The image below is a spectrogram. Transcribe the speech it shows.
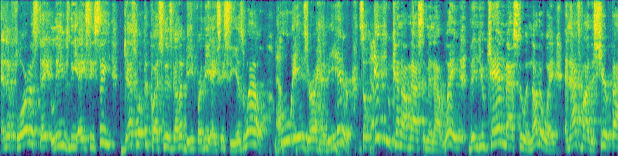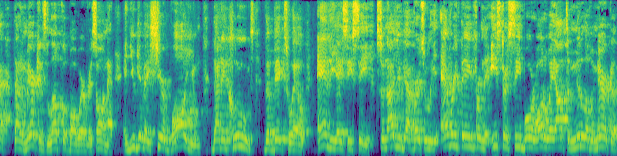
And if Florida State leaves the ACC, guess what the question is going to be for the ACC as well? Who is your heavy hitter? So if you cannot match them in that way, then you can match through another way. And that's by the sheer fact that Americans love football wherever it's on that. And you give a sheer volume that includes the Big 12 and the ACC. So now you've got virtually everything from the Eastern seaboard all the way out to middle of America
